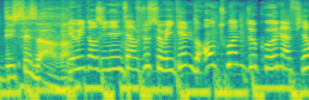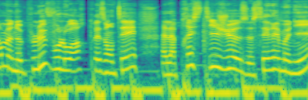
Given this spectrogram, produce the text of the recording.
des Césars. Et oui, dans une interview ce week-end, Antoine Decaune affirme ne plus vouloir présenter la prestigieuse cérémonie.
